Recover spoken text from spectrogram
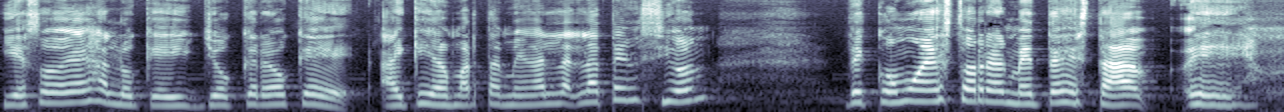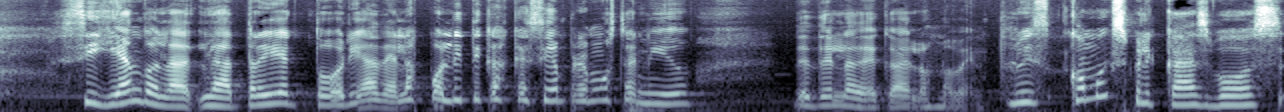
Y eso es a lo que yo creo que hay que llamar también la, la atención de cómo esto realmente está eh, siguiendo la, la trayectoria de las políticas que siempre hemos tenido desde la década de los 90. Luis, ¿cómo explicas vos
